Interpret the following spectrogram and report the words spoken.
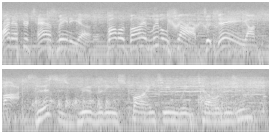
right after Taz-Mania. Followed by Little Shop today on Fox. This is riveting, spine-tingling television.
